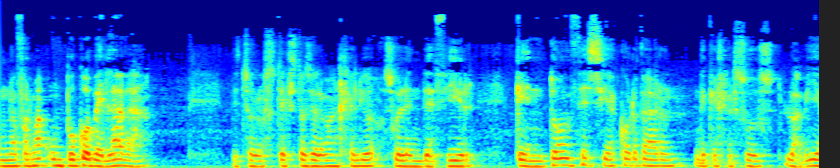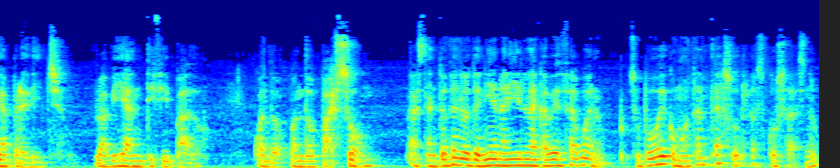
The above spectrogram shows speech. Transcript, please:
una forma un poco velada, De hecho, los textos del Evangelio suelen decir que entonces se acordaron de que Jesús lo había predicho, lo había anticipado, cuando, cuando pasó. Hasta entonces lo tenían ahí en la cabeza, bueno, supongo que como tantas otras cosas, ¿no?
